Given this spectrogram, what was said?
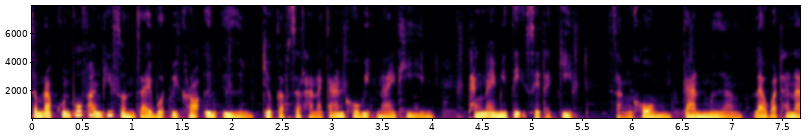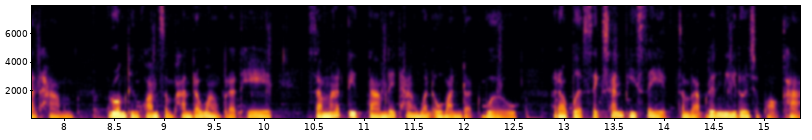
สำหรับคุณผู้ฟังที่สนใจบทวิเคราะห์อื่น ๆ เกี่ยวกับสถานการณ์โควิด -19 ทั้งในมิติเศรษฐกิจ สังคม การเมือง และวัฒนธรรม รวมถึงความสัมพันธ์ระหว่างประเทศ สามารถติดตามได้ทาง 101.world เราเปิดเซกชันพิเศษสำหรับเรื่องนี้โดยเฉพาะค่ะ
